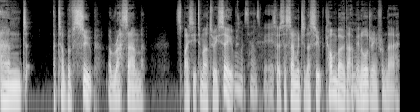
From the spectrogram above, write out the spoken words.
and a tub of soup, a rasam, spicy tomatoey soup. Oh, it sounds good. So it's a sandwich and a soup combo that I've been mm. ordering from there.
